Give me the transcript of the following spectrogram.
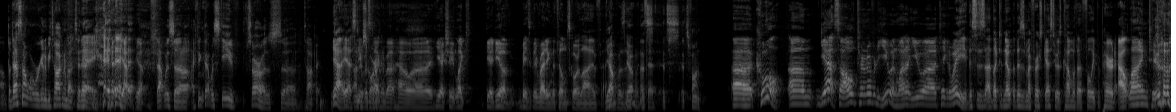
Uh, but that's not what we're going to be talking about today. yeah, yeah, That was, uh, I think that was Steve Sorrow's uh, topic. yeah, yeah. Steve was talking about how uh, he actually liked the idea of basically writing the film score live. I Yep, think was the yep. thing that he That's it's it's fun. Uh, cool. Um, yeah. So I'll turn it over to you, and why don't you uh, take it away? This is. I'd like to note that this is my first guest who has come with a fully prepared outline too.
